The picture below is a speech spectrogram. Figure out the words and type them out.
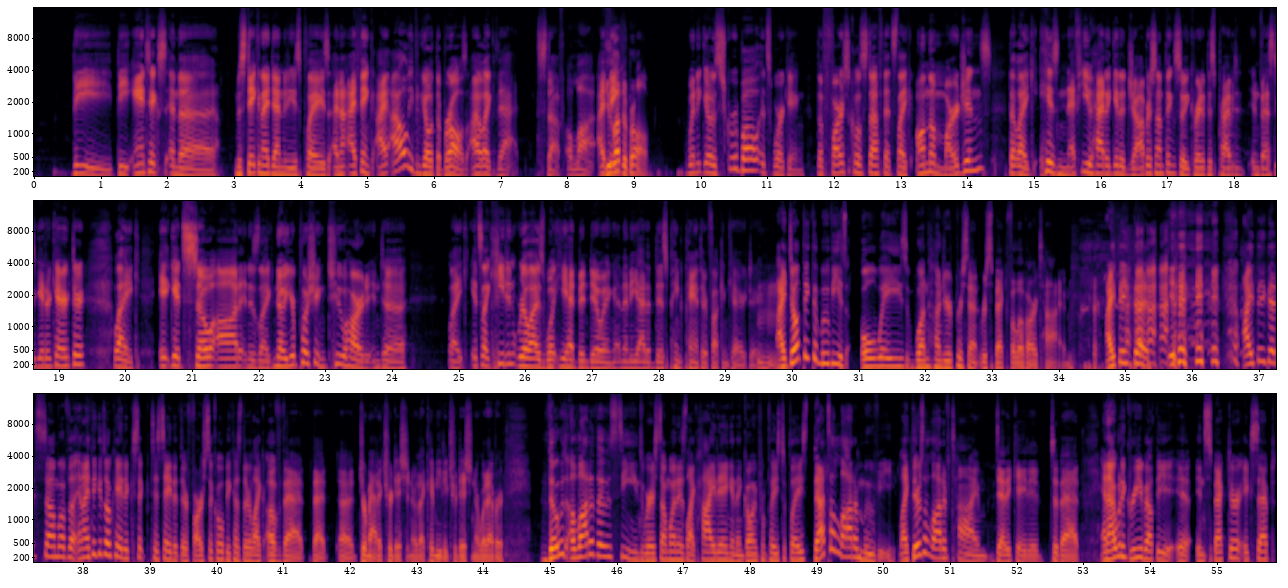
The the antics and the mistaken identities plays, and I, think I, I'll even go with the brawls. I like that stuff a lot. I you love the brawl. when it goes screwball, it's working. The farcical stuff that's like on the margins, that like his nephew had to get a job or something, so he created this private investigator character. Like it gets so odd and is like, no, you're pushing too hard into. Like it's like he didn't realize what he had been doing, and then he added this Pink Panther fucking character. I don't think the movie is always 100% respectful of our time. I think that I think that some of the and I think it's okay to to say that they're farcical because they're like of that that uh, dramatic tradition or that comedic tradition or whatever. Those a lot of those scenes where someone is like hiding and then going from place to place, that's a lot of movie. Like there's a lot of time dedicated to that. And I would agree about the uh, inspector except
